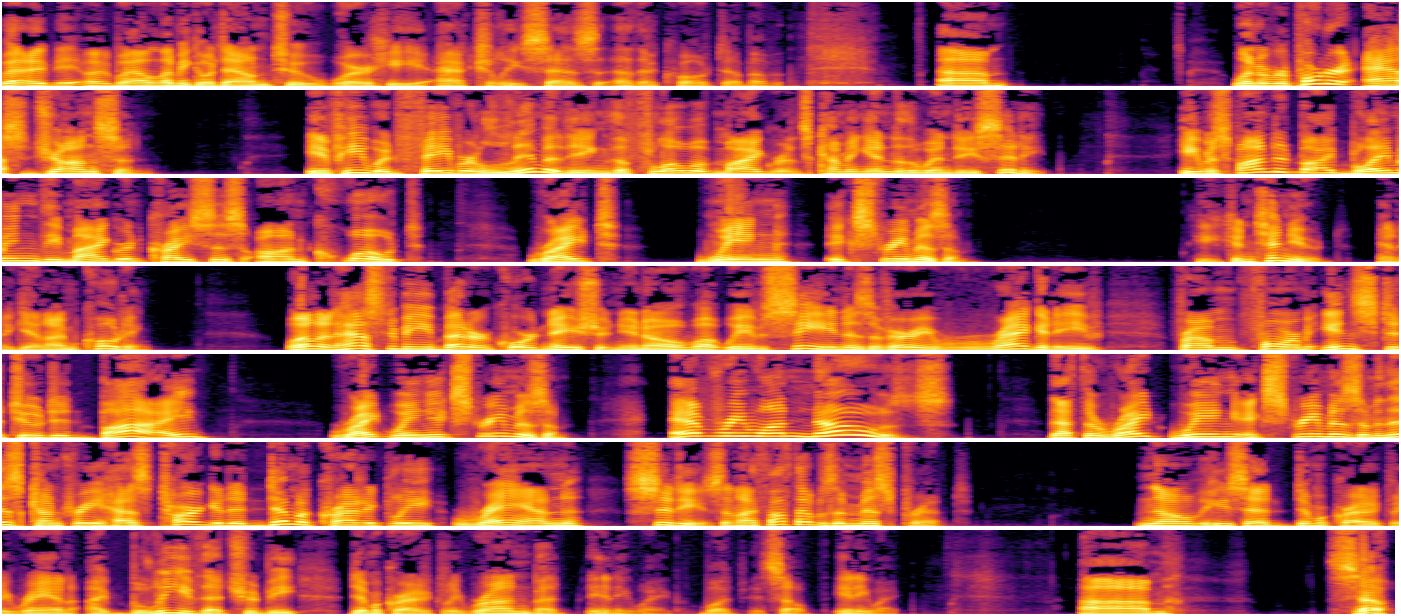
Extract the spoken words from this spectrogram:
Well, uh, well, let me go down to where he actually says uh, the quote above. Um, when a reporter asked Johnson if he would favor limiting the flow of migrants coming into the Windy City, he responded by blaming the migrant crisis on, quote, right wing extremism. He continued, and again I'm quoting, well, it has to be better coordination. You know, what we've seen is a very raggedy from form instituted by right wing extremism. Everyone knows that the right wing extremism in this country has targeted democratically ran cities. And I thought that was a misprint. No, he said democratically ran. I believe that should be democratically run, but anyway, what so anyway. Um so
